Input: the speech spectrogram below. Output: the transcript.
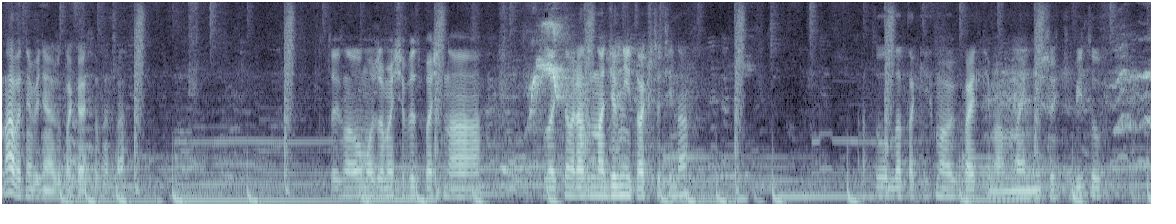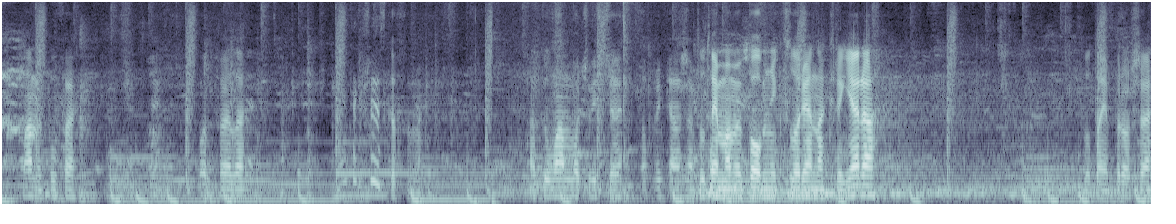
Nawet nie wiedziałem, że taka jest oferta. Tutaj znowu możemy się wyspać na... Tutaj tym razem na dzielnicach Szczecina. A tu dla takich małych bajtki mam najmniejszych kibiców. Mamy pufę. Portfele. No i tak wszystko w sumie. A tu mam oczywiście paprykarze. Tutaj mamy pomnik Floriana Krygiera. Tutaj proszę.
